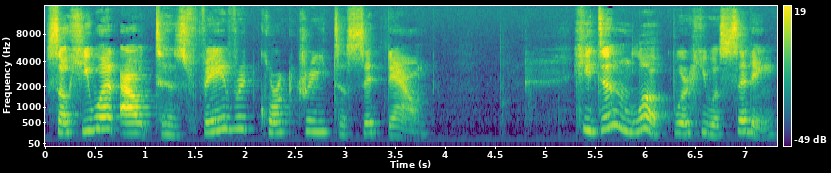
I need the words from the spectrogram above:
so he went out to his favorite cork tree to sit down. He didn't look where he was sitting,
